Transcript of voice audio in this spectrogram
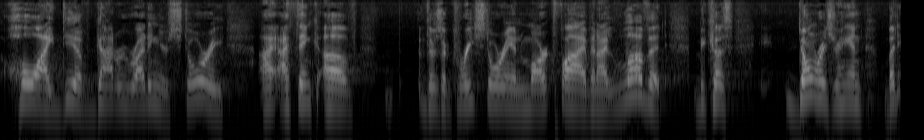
whole idea of God rewriting your story, I, I think of there's a great story in Mark 5, and I love it because don't raise your hand, but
